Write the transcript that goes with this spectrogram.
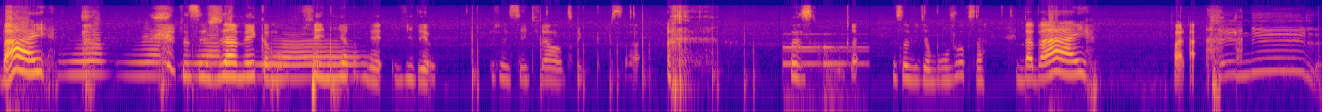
Bye Je sais jamais comment finir mes vidéos. Je vais essayer de faire un truc comme ça. Parce que ça veut dire bonjour ça. Bye bye Voilà. C'est nul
